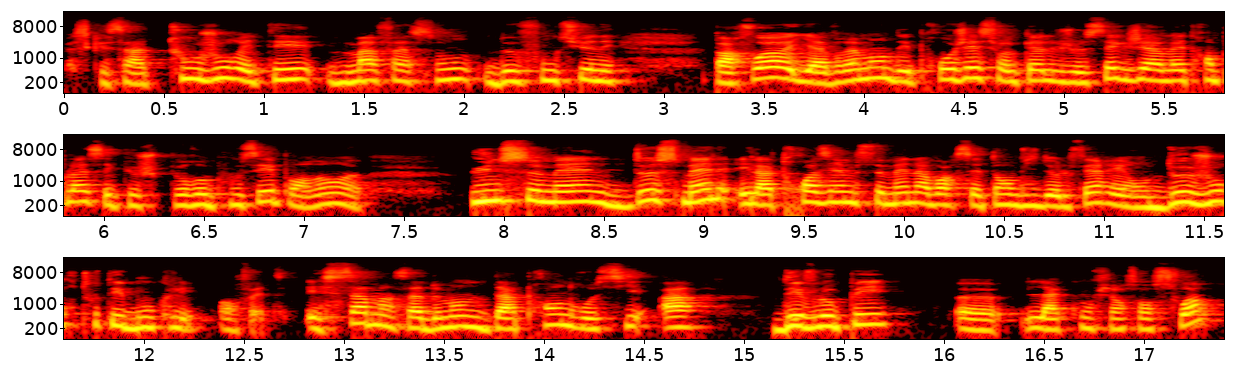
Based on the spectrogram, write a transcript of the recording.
Parce que ça a toujours été ma façon de fonctionner. Parfois, il y a vraiment des projets sur lesquels je sais que j'ai à mettre en place et que je peux repousser pendant euh, une semaine, deux semaines, et la troisième semaine avoir cette envie de le faire. Et en deux jours, tout est bouclé en fait. Et ça, ben, ça demande d'apprendre aussi à développer euh, la confiance en soi.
